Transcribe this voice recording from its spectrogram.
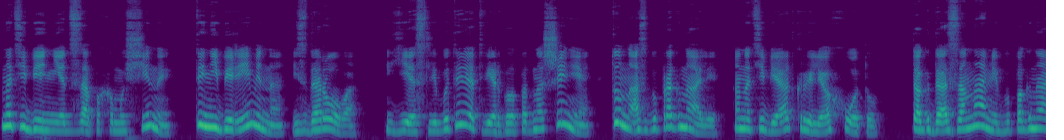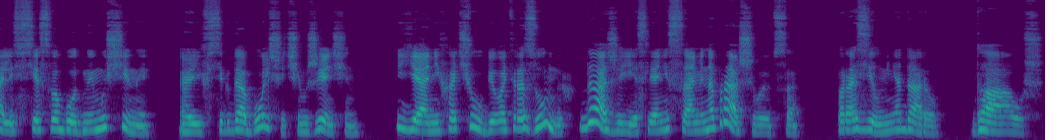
На тебе нет запаха мужчины, ты не беременна и здорова. Если бы ты отвергла подношение, то нас бы прогнали, а на тебя открыли охоту. Тогда за нами бы погнались все свободные мужчины, а их всегда больше, чем женщин. Я не хочу убивать разумных, даже если они сами напрашиваются. Поразил меня Даррелл. Да уж,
